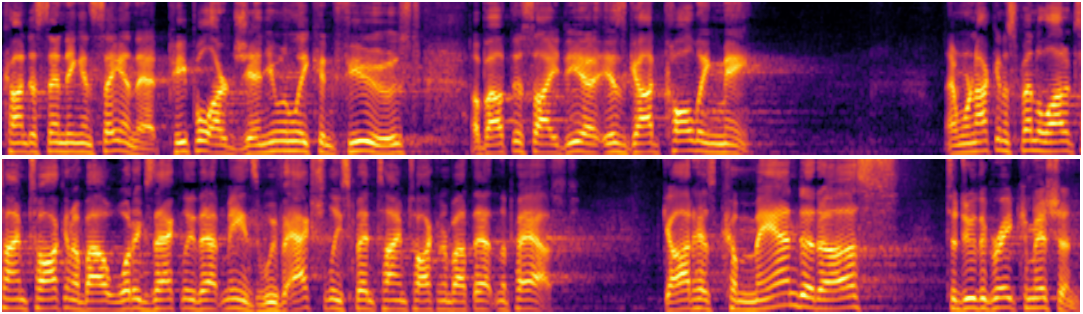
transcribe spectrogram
condescending in saying that. People are genuinely confused about this idea is God calling me? And we're not going to spend a lot of time talking about what exactly that means. We've actually spent time talking about that in the past. God has commanded us to do the Great Commission.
